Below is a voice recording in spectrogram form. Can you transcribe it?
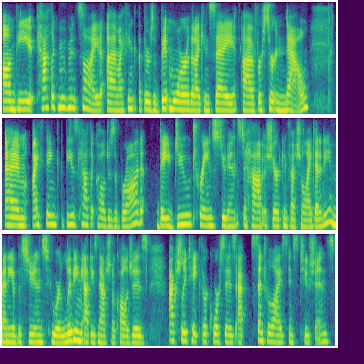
On the Catholic movement side, um, I think that there's a bit more that I can say uh, for certain now. Um, I think these Catholic colleges abroad they do train students to have a shared confessional identity. Many of the students who are living at these national colleges actually take their courses at centralized institutions.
